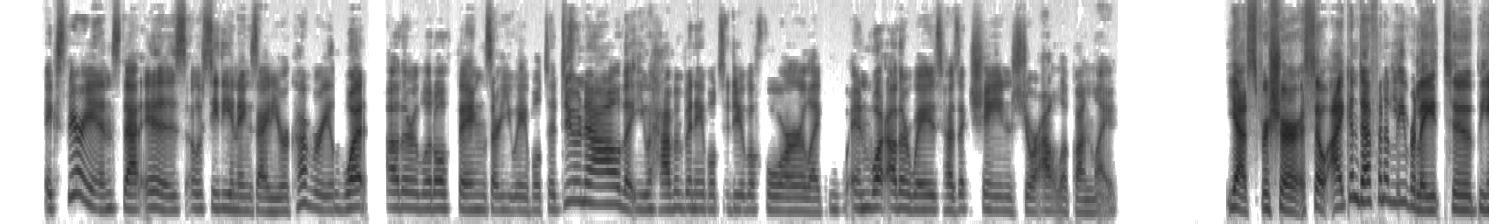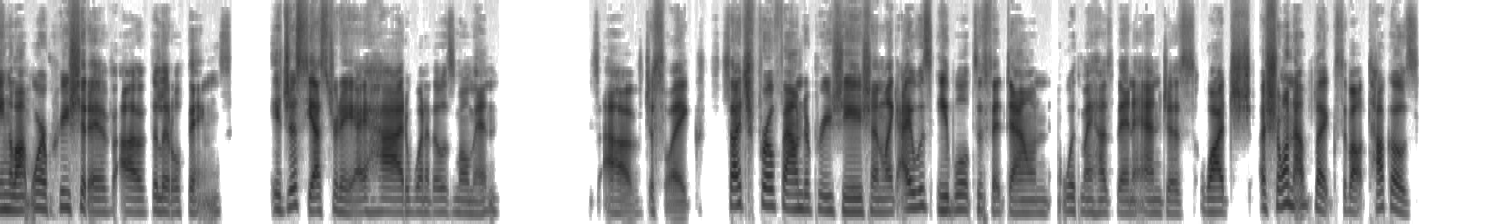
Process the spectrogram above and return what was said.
experience that is OCD and anxiety recovery, what other little things are you able to do now that you haven't been able to do before? Like, in what other ways has it changed your outlook on life? Yes, for sure. So I can definitely relate to being a lot more appreciative of the little things. It just yesterday, I had one of those moments of just like such profound appreciation. Like I was able to sit down with my husband and just watch a show on Netflix about tacos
